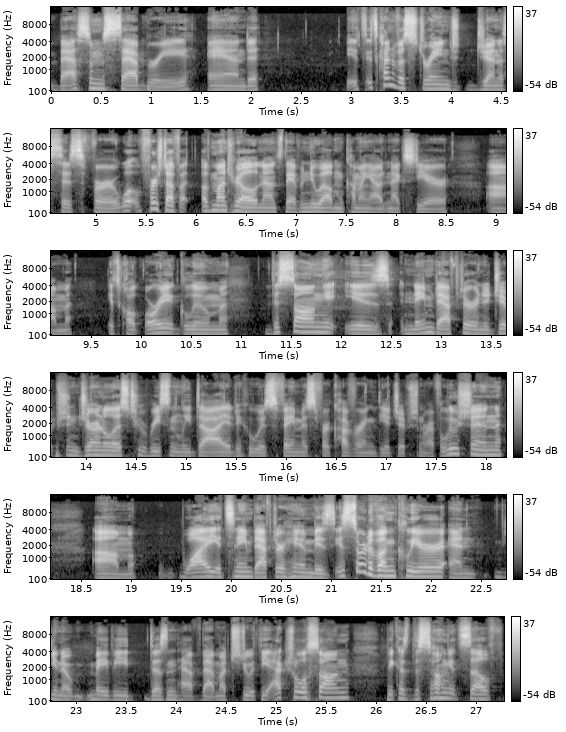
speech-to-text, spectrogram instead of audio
Bassem Sabry, and it's it's kind of a strange genesis for. Well, first off, Of Montreal announced they have a new album coming out next year. Um, it's called Aureate Gloom. This song is named after an Egyptian journalist who recently died, who was famous for covering the Egyptian Revolution. Um, why it's named after him is is sort of unclear, and you know maybe doesn't have that much to do with the actual song, because the song itself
